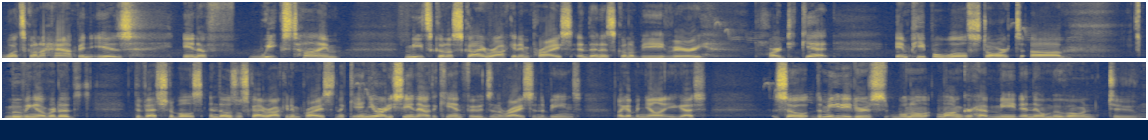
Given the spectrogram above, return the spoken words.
what's going to happen is in a week's time, meat's going to skyrocket in price, and then it's going to be very hard to get. And people will start uh, moving over to the vegetables, and those will skyrocket in price. And, the, and you're already seeing that with the canned foods and the rice and the beans, like I've been yelling at you guys. So the meat eaters will no longer have meat, and they'll move over to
